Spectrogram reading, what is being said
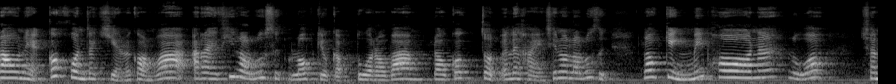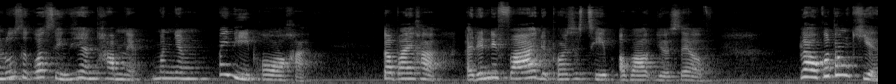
เราเนี่ยก็ควรจะเขียนไว้ก่อนว่าอะไรที่เรารู้สึกลบเกี่ยวกับตัวเราบ้าง เราก็จดไว้เลยค่ะ อย่างเช่นว่าเรารู้สึกเราเก่งไม่พอนะ หรือว่าฉันรู้สึกว่าสิ่งที่ฉันทำเนี่ยมันยังไม่ดีพอค่ะ ต่อไปค่ะ identify the positive about yourself เราก็ต้องเขียน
